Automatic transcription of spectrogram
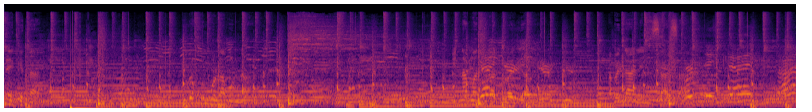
ne kita ibe abenali Birthday cake.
